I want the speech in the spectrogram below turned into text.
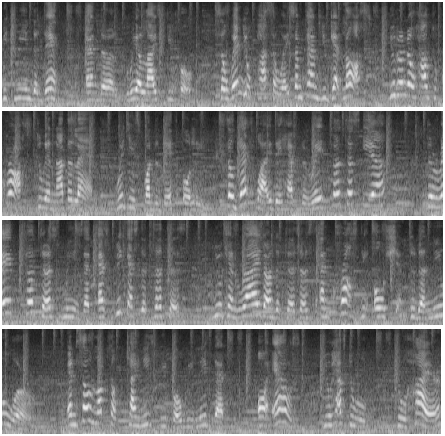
between the dead and the real life people. So when you pass away, sometimes you get lost. You don't know how to cross to another land, which is for the dead only. So that's why they have the red tortoise here. The red tortoise means that as big as the tortoise, you can ride on the turtles and cross the ocean to the new world. And so lots of Chinese people believe that, or else you have to, to hire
